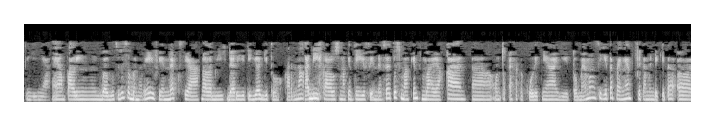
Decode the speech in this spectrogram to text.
tinggi-tingginya. Nah, yang paling bagus itu sebenarnya UV index ya nggak lebih dari 3 gitu. Karena tadi kalau semakin tinggi UV index itu semakin membahayakan uh, untuk efek ke kulitnya gitu. Memang sih kita pengen vitamin D kita uh,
